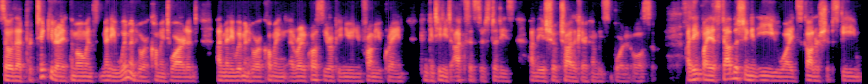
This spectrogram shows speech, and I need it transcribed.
so that particularly at the moment, many women who are coming to Ireland and many women who are coming uh, right across the European Union from Ukraine can continue to access their studies and the issue of childcare can be supported also. I think by establishing an EU-wide scholarship scheme,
